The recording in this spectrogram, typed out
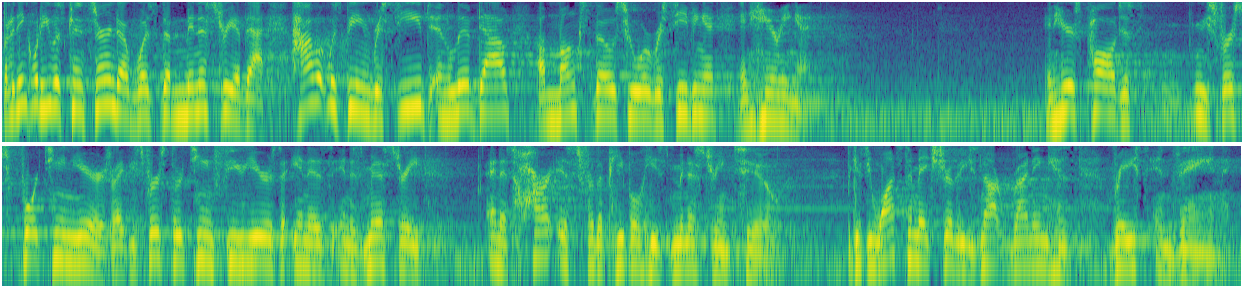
But I think what he was concerned of was the ministry of that, how it was being received and lived out amongst those who were receiving it and hearing it. And here's Paul just these first 14 years, right? These first 13 few years in his, in his ministry, and his heart is for the people he's ministering to because he wants to make sure that he's not running his race in vain.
